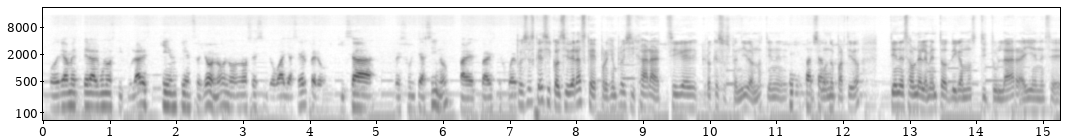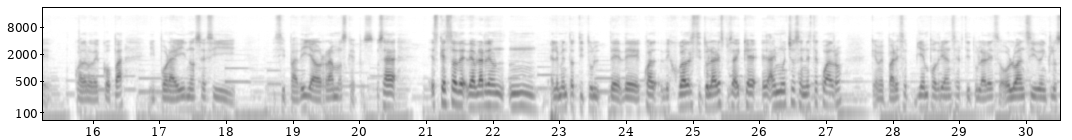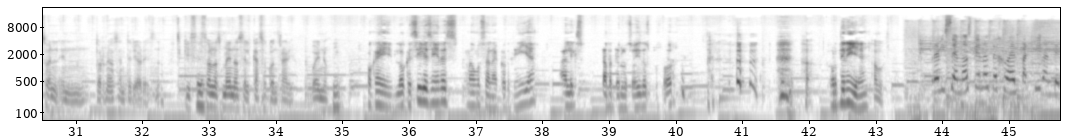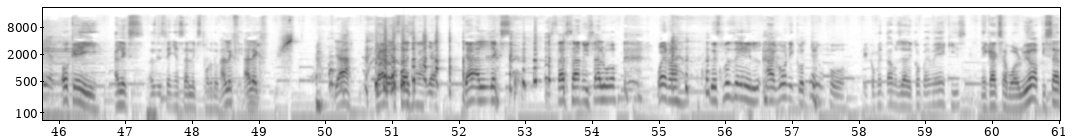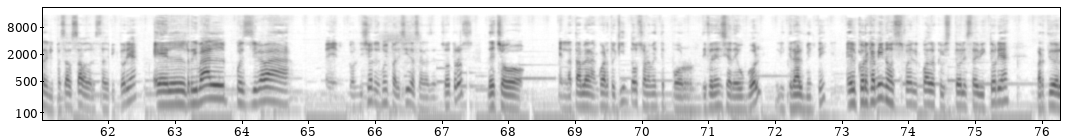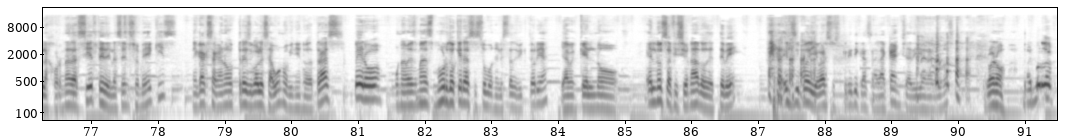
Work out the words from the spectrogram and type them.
podría meter algunos titulares. ¿Quién pienso yo, no? No, no sé si lo vaya a hacer, pero quizá resulte así, ¿no? Para, para este juego. Pues es que si consideras que, por ejemplo, Ishihara sigue, creo que suspendido, ¿no? Tiene Sí, un segundo partido. Tienes a un elemento, digamos, titular ahí en ese cuadro de copa. Y por ahí no sé si, si Padilla o Ramos, que pues, o sea, es que esto de, de hablar de un, un elemento titul de, de, de jugadores titulares, pues hay que hay muchos en este cuadro que me parece bien podrían ser titulares o lo han sido incluso en, en torneos anteriores, ¿no? Quizás Sí. son los menos el caso contrario. Bueno, Sí. Ok, lo que sigue, señores, vamos a la cortinilla. Alex, tápate los oídos, por favor. cortinilla, ¿eh? vamos. Revisemos qué nos dejó el partido anterior. Ok, Alex, haz de señas, Alex, por Alex, Alex, ya. Ya, ya estás, ya, ya. Ya, Alex, estás sano y salvo. Bueno, después del agónico triunfo que comentamos ya de Copa MX, Necaxa volvió a pisar el pasado sábado el Estadio Victoria. El rival, pues, llegaba en condiciones muy parecidas a las de nosotros. De hecho, en la tabla eran cuarto y quinto, solamente por diferencia de un gol, literalmente. El Correcaminos fue el cuadro que visitó el Estadio Victoria, partido de la jornada 7 del Ascenso MX. Necaxa ganó 3 goles a 1 viniendo de atrás, pero una vez más Murdoqueras estuvo en el Estadio Victoria. Ya ven que él no, él no es aficionado de TV. él sí puede llevar sus críticas a la cancha, dirían algunos. Pero bueno, Murdoch,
